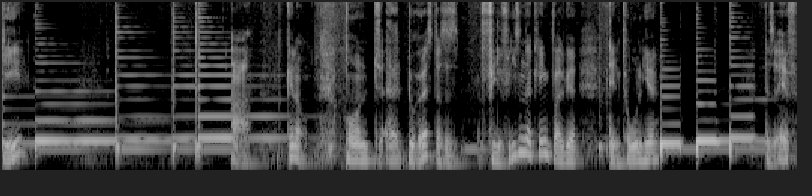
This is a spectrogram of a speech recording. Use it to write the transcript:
G, A. Genau. Und äh, du hörst, dass es viel fließender klingt, weil wir den Ton hier das F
